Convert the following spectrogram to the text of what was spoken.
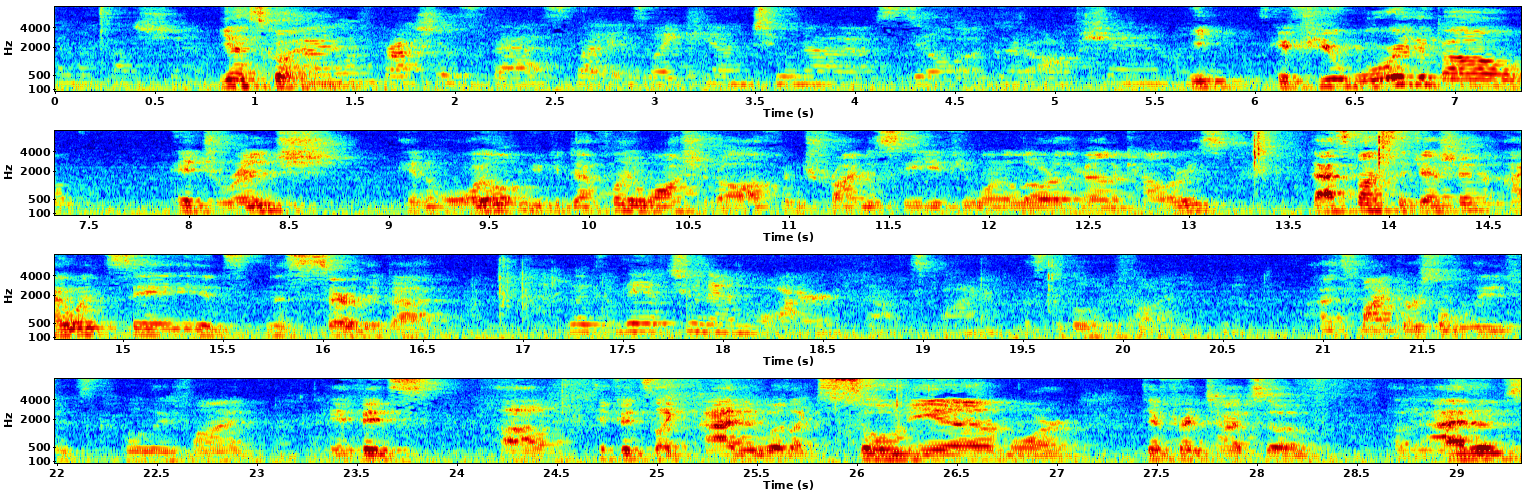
I have a question. Yes, go ahead. I know fresh is best, but is like canned tuna still a good option? You- If you're worried about a drench in oil, you can definitely wash it off and try to see if you want to lower the amount of calories. That's my suggestion. I wouldn't say it's necessarily bad. Like they have tuna in water, that's fine. That's completely fine. That's my personal belief. It's completely fine. If it's um, if it's like added with like sodium or different types of, of additives,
